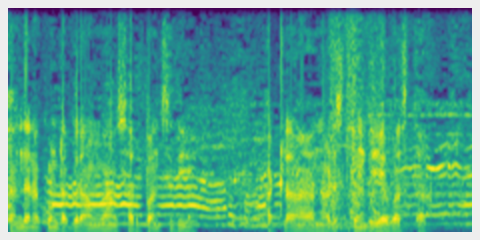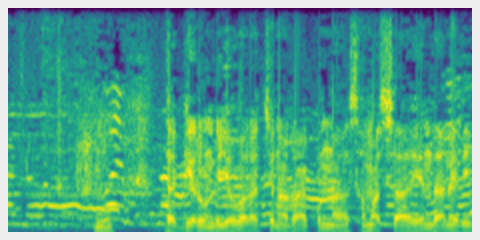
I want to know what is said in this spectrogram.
కందనకుంట గ్రామ సర్పంచ్ది అట్లా నడుస్తుంది వ్యవస్థ. దగ్గరుండి ఎవరు వచ్చినా రాకున్నా సమస్య ఏందనేది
